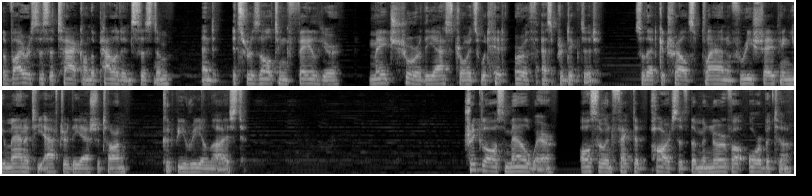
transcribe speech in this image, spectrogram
the virus's attack on the Paladin system and its resulting failure made sure the asteroids would hit Earth as predicted, so that Gatrell's plan of reshaping humanity after the Eschaton could be realized. Triglaw's malware also infected parts of the Minerva orbiter.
